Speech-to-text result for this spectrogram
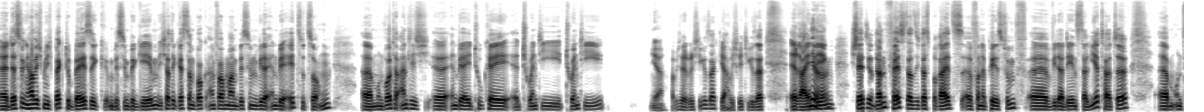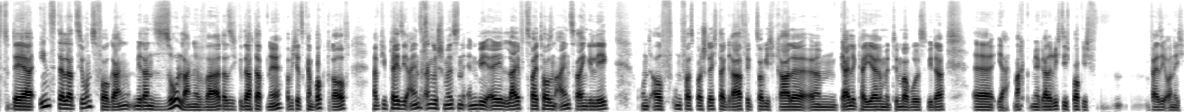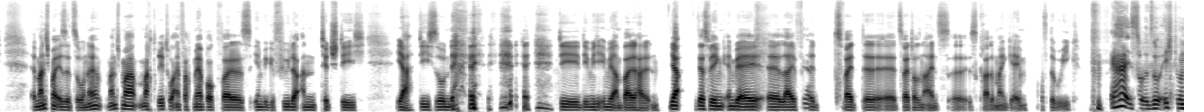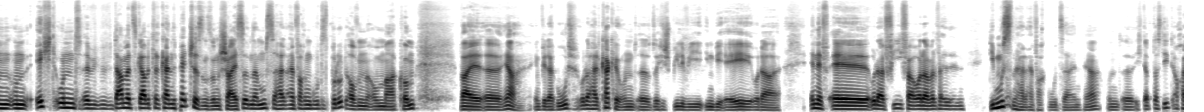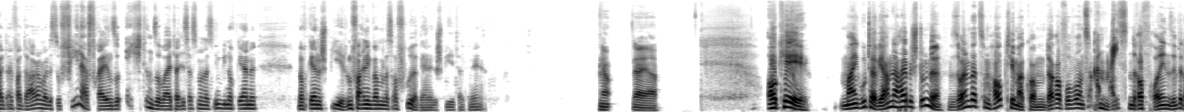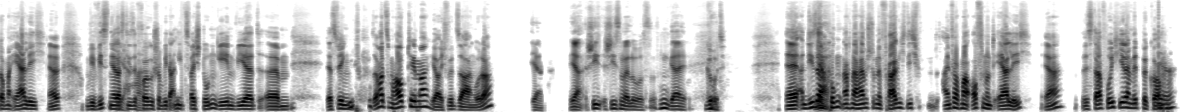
Äh, deswegen habe ich mich back to basic ein bisschen begeben. Ich hatte gestern Bock, einfach mal ein bisschen wieder NBA zu zocken ähm, und wollte eigentlich äh, NBA 2K 2020 ja, habe ich ja richtig gesagt? Ja, habe ich richtig gesagt, äh, reinlegen. Ja. Stellte dann fest, dass ich das bereits äh, von der PS5 äh, wieder deinstalliert hatte ähm, und der Installationsvorgang mir dann so lange war, dass ich gedacht habe, ne, habe ich jetzt keinen Bock drauf, habe die PlayStation 1 angeschmissen, NBA Live 2001 reingelegt und auf unfassbar schlechter Grafik zocke ich gerade ähm, geile Karriere mit Timberwolves wieder. Äh, ja, macht mir gerade richtig Bock. Ich weiß ich auch nicht. Äh, manchmal ist es so, ne? Manchmal macht Retro einfach mehr Bock, weil es irgendwie Gefühle antitscht, die ich, ja, die ich so, die, die mich irgendwie am Ball halten. Ja, deswegen NBA äh, Live ja. äh, zwei, äh, 2001 äh, ist gerade mein Game of the Week. Ja, ist so, so echt und, und echt und äh, damals gab es halt keine Patches und so eine Scheiße und dann musste halt einfach ein gutes Produkt auf den, auf den Markt kommen. Weil, äh, ja, entweder gut oder halt kacke. Und äh, solche Spiele wie NBA oder NFL oder FIFA oder was weiß die mussten halt einfach gut sein, ja. Und äh, ich glaube, das liegt auch halt einfach daran, weil es so fehlerfrei und so echt und so weiter ist, dass man das irgendwie noch gerne, noch gerne spielt. Und vor allen Dingen, weil man das auch früher gerne gespielt hat, ne? Ja, naja. Okay, mein Guter, wir haben eine halbe Stunde. Sollen wir zum Hauptthema kommen? Darauf, wo wir uns am meisten drauf freuen, sind wir doch mal ehrlich. Ja? Und wir wissen ja, dass ja. diese Folge schon wieder an die zwei Stunden gehen wird. Ähm, deswegen, sollen wir zum Hauptthema? Ja, ich würde sagen, oder? Ja, ja, schieß, schießen wir los. Geil. Gut. Äh, an dieser ja. Punkt nach einer halben Stunde frage ich dich einfach mal offen und ehrlich. Ja, es darf ruhig jeder mitbekommen.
